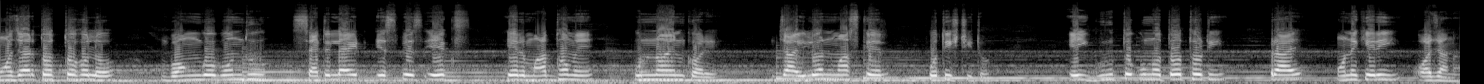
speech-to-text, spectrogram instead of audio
মজার তথ্য হল, বঙ্গবন্ধু স্যাটেলাইট স্পেস এক্সের মাধ্যমে উন্নয়ন করে, যা ইলন মাস্কের প্রতিষ্ঠিত। এই গুরুত্বপূর্ণ তথ্যটি প্রায় অনেকেরই অজানা।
